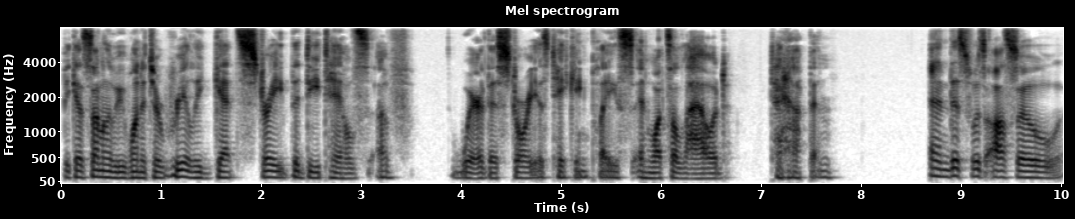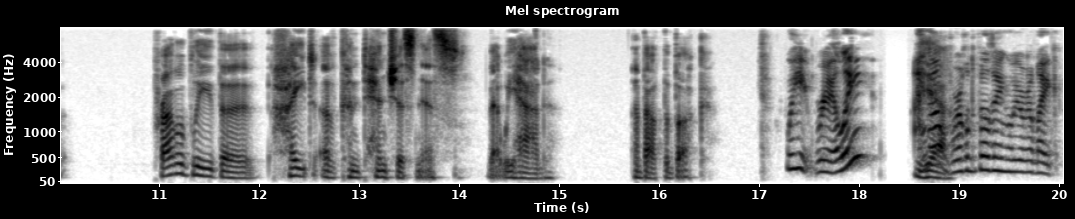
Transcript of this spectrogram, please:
Because suddenly we wanted to really get straight the details of where this story is taking place and what's allowed to happen. And this was also probably the height of contentiousness that we had about the book. Wait, really? I Yeah. thought world building we were like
